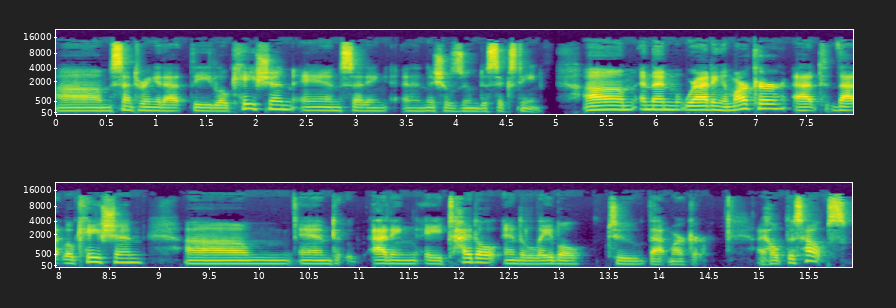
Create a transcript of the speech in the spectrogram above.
um, centering it at the location and setting an initial zoom to 16. Um, and then we're adding a marker at that location um, and adding a title and a label to that marker. I hope this helps.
